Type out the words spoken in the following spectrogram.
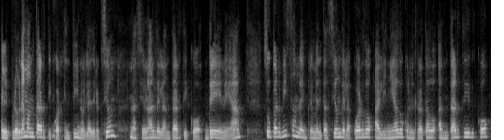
el Programa Antártico Argentino y la Dirección Nacional del Antártico DNA supervisan la implementación del acuerdo alineado con el Tratado Antártico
